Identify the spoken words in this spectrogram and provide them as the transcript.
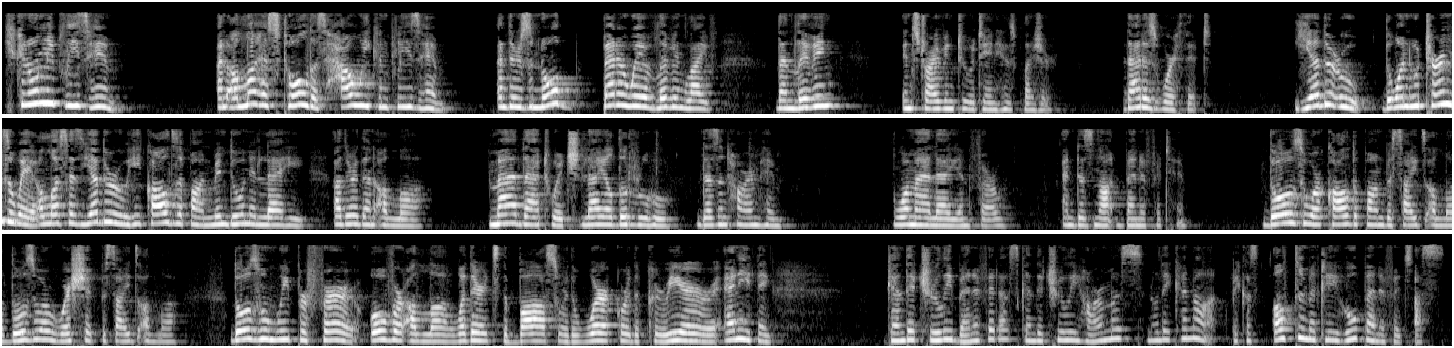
You can only please Him. And Allah has told us how we can please Him. And there's no better way of living life than living in striving to attain His pleasure. That is worth it. Yad'u, the one who turns away, Allah says yad'u, he calls upon min dunillahi, other than Allah. Ma that which la yadurruhu, doesn't harm him. Wama la yanfa'u, and does not benefit him. Those who are called upon besides Allah, those who are worshipped besides Allah, those whom we prefer over Allah, whether it's the boss or the work or the career or anything, can they truly benefit us? Can they truly harm us? No, they cannot. Because ultimately, who benefits us?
